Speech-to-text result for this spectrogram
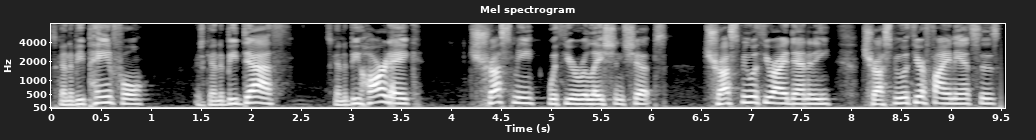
It's going to be painful. There's going to be death. It's going to be heartache. Trust me with your relationships. Trust me with your identity. Trust me with your finances.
